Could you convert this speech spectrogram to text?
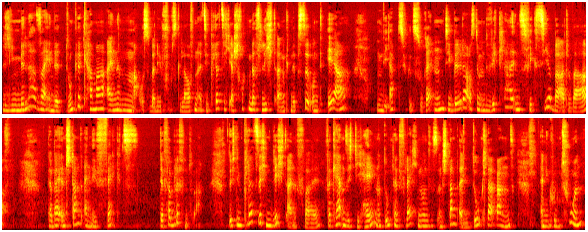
Lee Miller sei in der Dunkelkammer eine Maus über den Fuß gelaufen, als sie plötzlich erschrocken das Licht anknipste und er um die Abzüge zu retten, die Bilder aus dem Entwickler ins Fixierbad warf. Dabei entstand ein Effekt, der verblüffend war. Durch den plötzlichen Lichteinfall verkehrten sich die hellen und dunklen Flächen und es entstand ein dunkler Rand an den Konturen,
